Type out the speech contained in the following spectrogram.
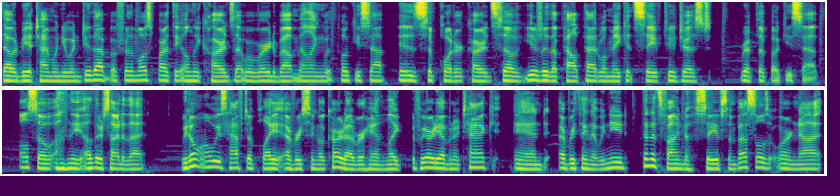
that would be a time when you wouldn't do that. But for the most part, the only cards that we're worried about milling with Pokestop is supporter cards. So usually the pal pad will make it safe to just rip the Pokestop. Also, on the other side of that, we don't always have to play every single card out of our hand. Like if we already have an attack and everything that we need, then it's fine to save some vessels or not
